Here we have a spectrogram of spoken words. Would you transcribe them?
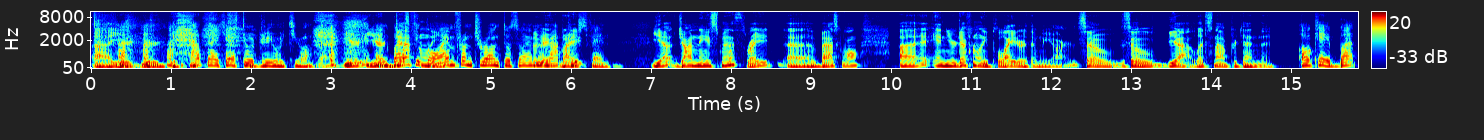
Uh, you're, you're that I have to agree with you on that. You're, you're and basketball. I'm from Toronto, so I'm a Raptors right? fan. Yeah, John Naismith, right? Uh, basketball, uh, and you're definitely politer than we are. So, so yeah, let's not pretend that. Okay, but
